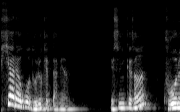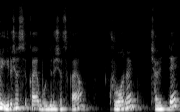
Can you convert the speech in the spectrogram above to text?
피하려고 노력했다면 예수님께서는 구원을 이루셨을까요? 못 이루셨을까요? 구원을 절대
